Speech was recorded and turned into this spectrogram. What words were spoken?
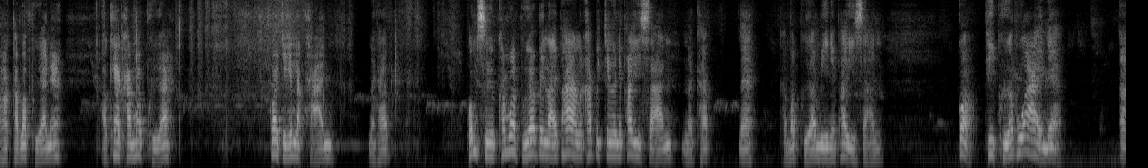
เอาคำว่าเผือนะ เอาแค่คำว่าเผือ ก็จะเห็นหลักฐานนะครับ ผมสืบคำว่าเผือไปหลายภาคแล้วครับ ไปเจอในภาคอีสานนะครับนะคคำว่าเผือมีในภาคอีสาน ก็พี่เผือผู้อ้ายเนี่ย อ่า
